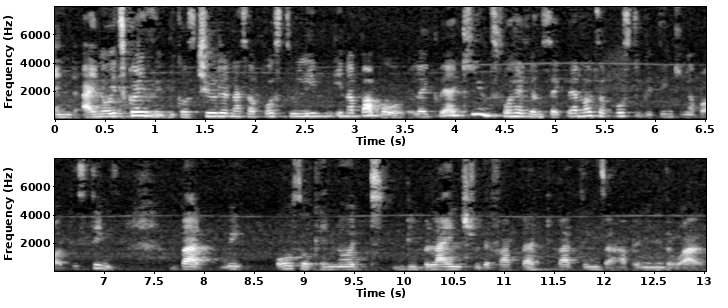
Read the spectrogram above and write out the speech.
and I know it's crazy because children are supposed to live in a bubble. Like they are kids, for heaven's sake. They're not supposed to be thinking about these things. But we also cannot be blind to the fact that bad things are happening in the world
